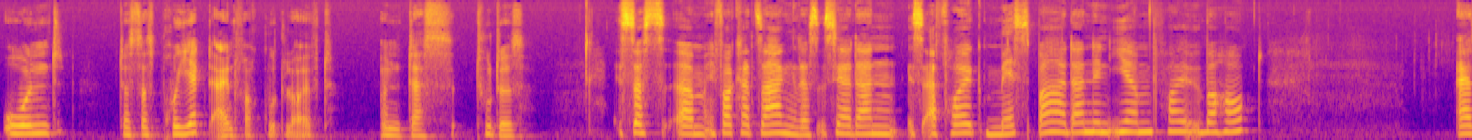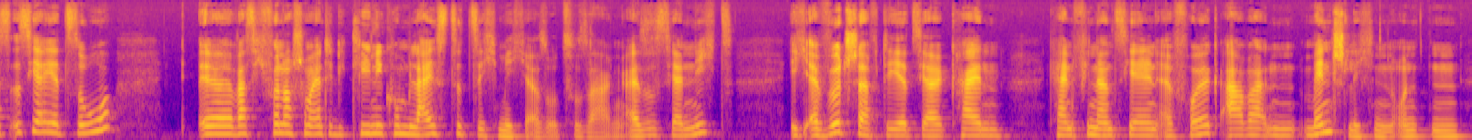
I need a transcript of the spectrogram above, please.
und dass das Projekt einfach gut läuft. Und das tut es. Ist das, ähm, ich wollte gerade sagen, das ist ja dann, ist Erfolg messbar dann in Ihrem Fall überhaupt? Es ist ja jetzt so, äh, was ich vorhin auch schon meinte, die Klinikum leistet sich mich ja sozusagen. Also es ist ja nichts, ich erwirtschafte jetzt ja keinen keinen finanziellen Erfolg, aber einen menschlichen und einen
